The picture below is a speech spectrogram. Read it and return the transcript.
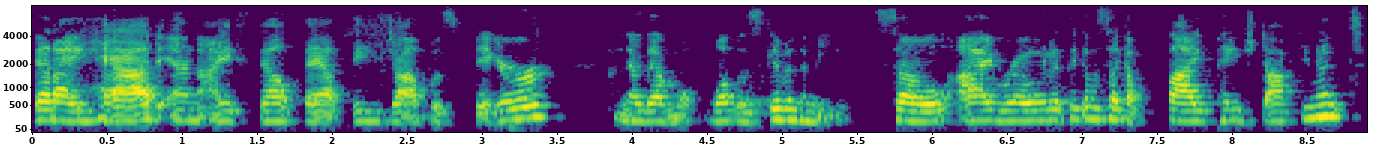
that I had. And I felt that the job was bigger, you know, than what was given to me. So I wrote, I think it was like a five page document.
